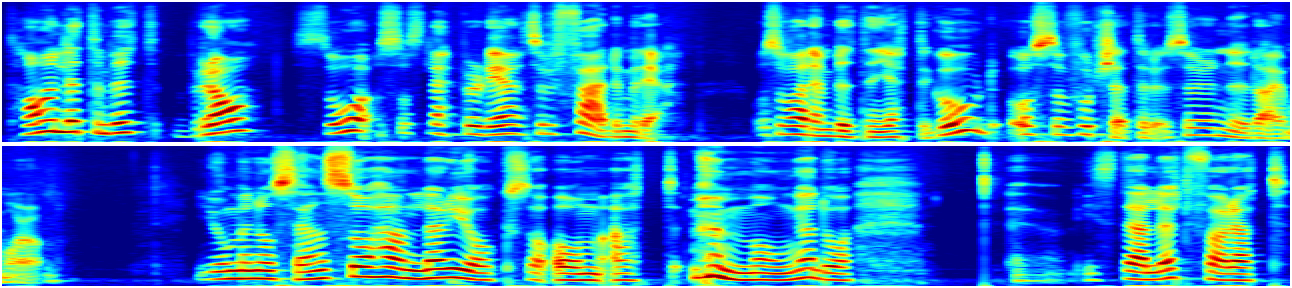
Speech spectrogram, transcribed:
ta en liten bit, bra, så, så släpper du det, så är du färdig med det. Och så var den biten jättegod och så fortsätter du, så är det en ny dag imorgon. Jo men och sen så handlar det ju också om att många då eh, istället för att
